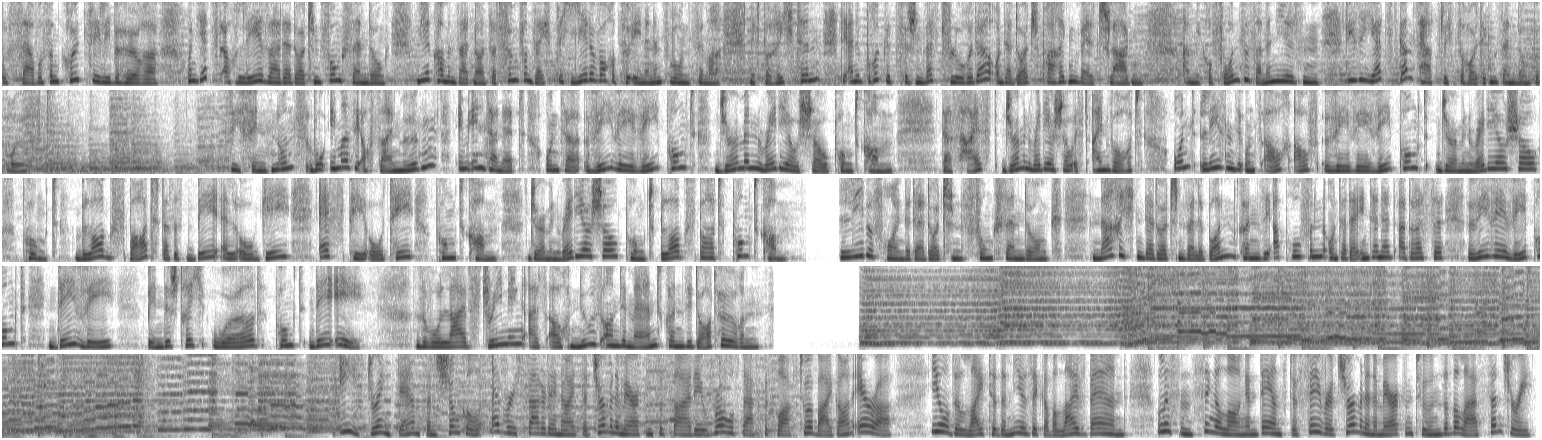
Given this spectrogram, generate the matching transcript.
Hallo, Servus und Grüezi, liebe Hörer. Und jetzt auch Leser der deutschen Funksendung. Wir kommen seit 1965 jede Woche zu Ihnen ins Wohnzimmer mit Berichten, die eine Brücke zwischen Westflorida und der deutschsprachigen Welt schlagen. Am Mikrofon Susanne Nielsen, die Sie jetzt ganz herzlich zur heutigen Sendung begrüßt. Sie finden uns, wo immer Sie auch sein mögen, im Internet unter www.germanradioshow.com. Das heißt, German Radio Show ist ein Wort und lesen Sie uns auch auf www.germanradioshow.blogspot, das ist B L O G S P O T.com. germanradioshow.blogspot.com Liebe Freunde der deutschen Funksendung, Nachrichten der Deutschen Welle Bonn können Sie abrufen unter der Internetadresse www.dw-world.de. Sowohl Livestreaming als auch News on Demand können Sie dort hören. Drink, dance, and schunkel every Saturday night, the German American Society rolls back the clock to a bygone era. You'll delight to the music of a live band, listen, sing along, and dance to favorite German and American tunes of the last century.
